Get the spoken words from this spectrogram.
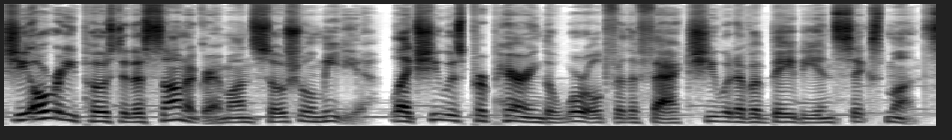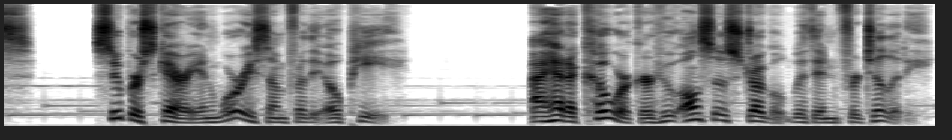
She already posted a sonogram on social media, like she was preparing the world for the fact she would have a baby in six months. Super scary and worrisome for the OP. I had a coworker who also struggled with infertility.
